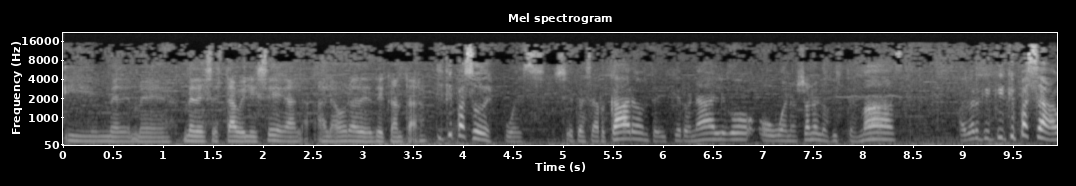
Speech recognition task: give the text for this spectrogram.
me, desestabilicé a la, hora de- cantar. ¿Y qué pasó después? ¿Se te acercaron? ¿Te dijeron algo? ¿O bueno, ya no los viste más? A ver, ¿qué, pasa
